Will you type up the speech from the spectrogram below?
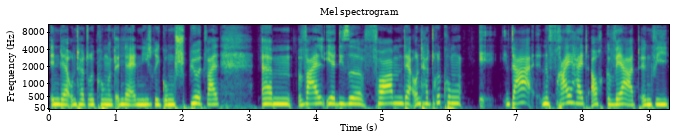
in der Unterdrückung und in der Erniedrigung spürt, weil, ähm, weil ihr diese Form der Unterdrückung da eine Freiheit auch gewährt, irgendwie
